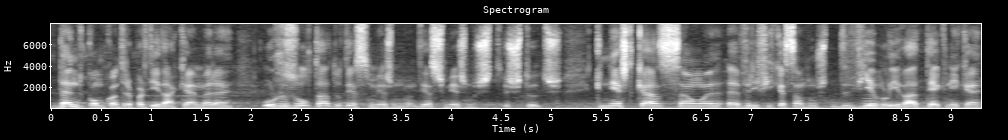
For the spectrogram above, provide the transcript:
dando como contrapartida à Câmara o resultado desse mesmo, desses mesmos estudos, que neste caso são a, a verificação de, de viabilidade técnica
